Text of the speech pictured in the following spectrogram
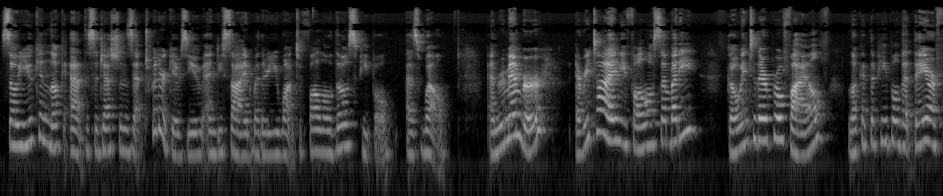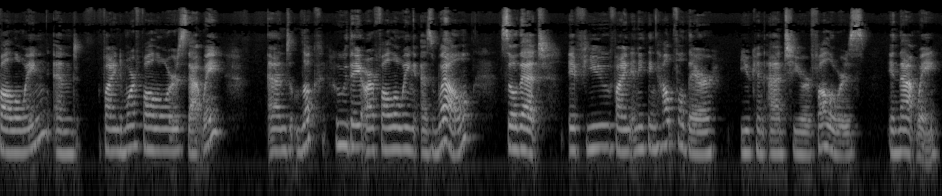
So you can look at the suggestions that Twitter gives you and decide whether you want to follow those people as well. And remember, every time you follow somebody, go into their profile, look at the people that they are following and find more followers that way, and look who they are following as well so that if you find anything helpful there, you can add to your followers in that way.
